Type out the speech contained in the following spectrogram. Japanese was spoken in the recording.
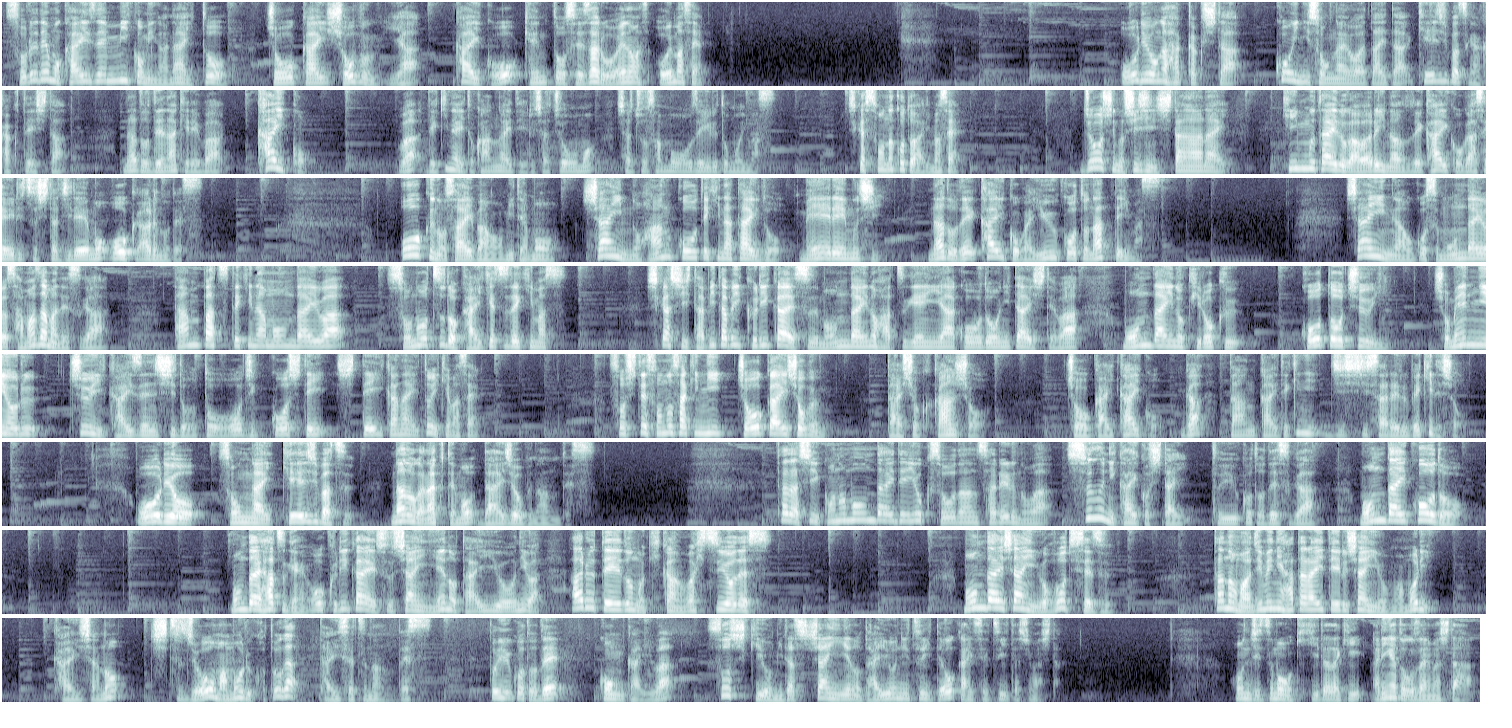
それでも改善見込みがないと懲戒処分や解雇を検討せざるを得ません。横領が発覚した故意に損害を与えた刑事罰が確定したなどでなければ解雇はできないと考えている社長も社長さんも大勢いると思いますしかしそんなことはありません。上司の指示に従わない勤務態度が悪いなどで解雇が成立した事例も多くあるのです。多くの裁判を見ても社員の反抗的な態度命令無視などで解雇が有効となっています。社員が起こす問題は様々ですが単発的な問題はその都度解決できます。しかしたびたび繰り返す問題の発言や行動に対しては問題の記録、口頭注意、書面による注意改善指導等を実行してしていかないといけません。そしてその先に懲戒処分、退職勧奨、懲戒解雇が段階的に実施されるべきでしょう。横領損害刑事罰などがなくても大丈夫なのですただしこの問題でよく相談されるのはすぐに解雇したいということですが問題行動問題発言を繰り返す社員への対応にはある程度の期間は必要です問題社員を放置せず他の真面目に働いている社員を守り会社の秩序を守ることが大切なのです。ということで今回は組織を乱す社員への対応についてを解説いたしました。本日もお聴きいただきありがとうございました。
